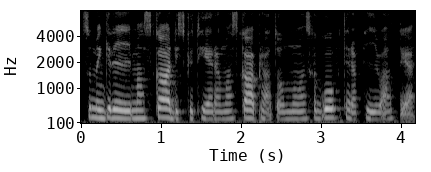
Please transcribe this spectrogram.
som en grej man ska diskutera, man ska prata om och man ska gå på terapi och allt det.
